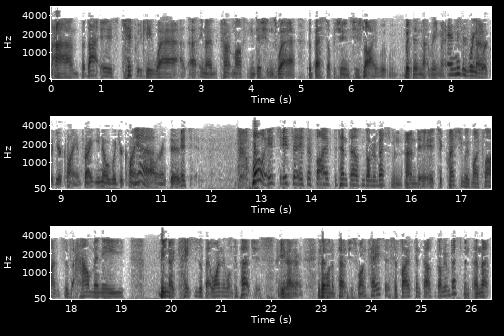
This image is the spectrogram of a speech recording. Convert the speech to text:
Um, but that is typically where, uh, you know, in the current market conditions, where the best opportunities lie w- within that remit. And this is where you work with your clients, right? You know what your client's Yeah. tolerance is. It's, well, it's it's a it's a five to ten thousand dollar investment, and it's a question with my clients of how many you know cases of that wine they want to purchase. You know, Right. if they want to purchase one case, it's a five ten thousand dollar investment, and that's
